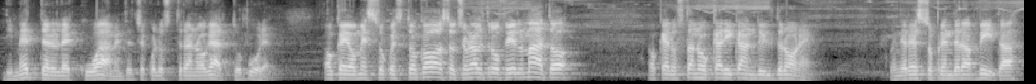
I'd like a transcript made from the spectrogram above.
di metterle qua. Mentre c'è quello strano gatto pure. Ok, ho messo questo coso. C'è un altro filmato. Ok, lo stanno caricando il drone. Quindi adesso prenderà vita.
